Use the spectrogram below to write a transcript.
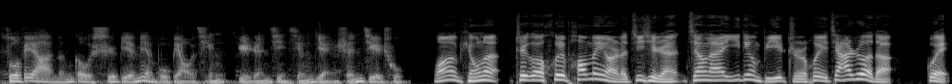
索菲亚能够识别面部表情，与人进行眼神接触。”网友评论：“这个会抛媚眼的机器人，将来一定比只会加热的贵。”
